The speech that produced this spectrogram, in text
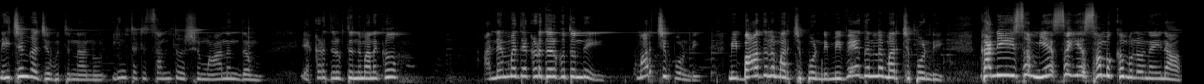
నిజంగా చెబుతున్నాను ఇంతటి సంతోషం ఆనందం ఎక్కడ దొరుకుతుంది మనకు? ఆ నెమ్మది ఎక్కడ దొరుకుతుంది? మర్చిపోండి. మీ బాధలు మర్చిపోండి మీ వేదనలు మర్చిపోండి. కనీసం ఎస్ఐ సముఖంలోనైనా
